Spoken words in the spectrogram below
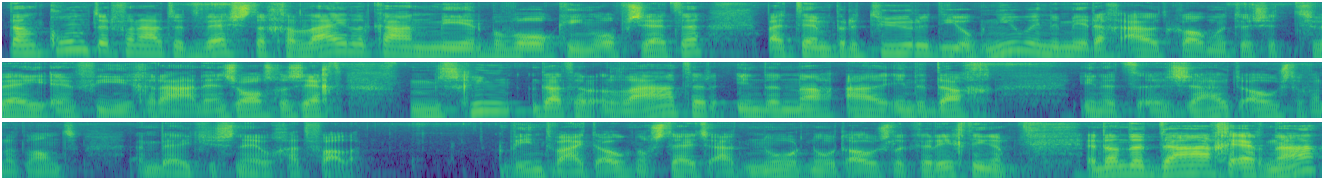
dan komt er vanuit het westen geleidelijk aan meer bewolking opzetten. Bij temperaturen die opnieuw in de middag uitkomen tussen 2 en 4 graden. En zoals gezegd, misschien dat er later in de, uh, in de dag in het uh, zuidoosten van het land een beetje sneeuw gaat vallen. Wind waait ook nog steeds uit noord-noordoostelijke richtingen. En dan de dagen erna,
